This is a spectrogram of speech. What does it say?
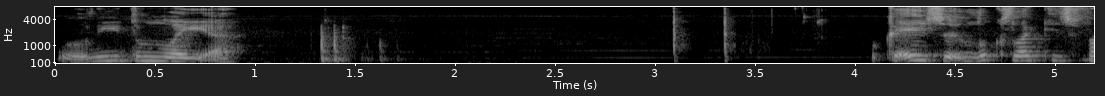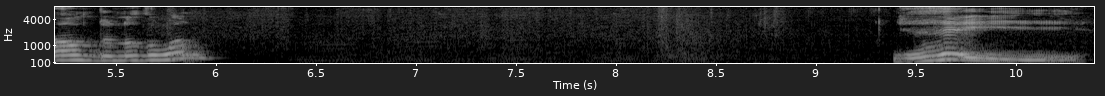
We'll need them later. Okay, so it looks like he's found another one. Yay!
